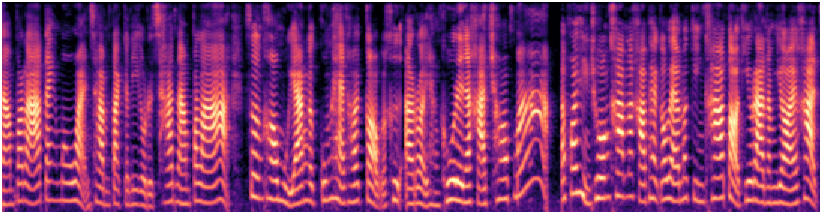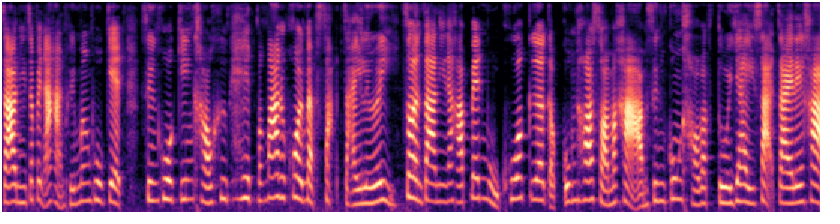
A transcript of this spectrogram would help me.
น้ำปลาร้าแตงโมหวานฉ่ำตัดกันดีกับรสชาติน้ำปลาร้าส่วนคอหมูย่างกับกุ้งแพทอดกรอบก็คืออร่อยทั้งคู่เลยนะคะ ชอบมาก แล้วพอถึงช่วงค่ำนะคะ แพรก็แวะมากินข้าวต่อที่ร้านน้ำย้อยค่ะ เจ้านี้จะเป็นอาหารพื้นเมืองภูเก็ต ซึ่งครัวกิ้งเขาคือเผ็ดมากๆทุกคนแบบสะใจเลย ส่วนจานนี้นะคะ เป็นหมูคั่วเกลือกับกุ้งทอดซอสมะขาม ซึ่งกุ้งเขาแบบตัวใหญ่สะใจเลยค่ะ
